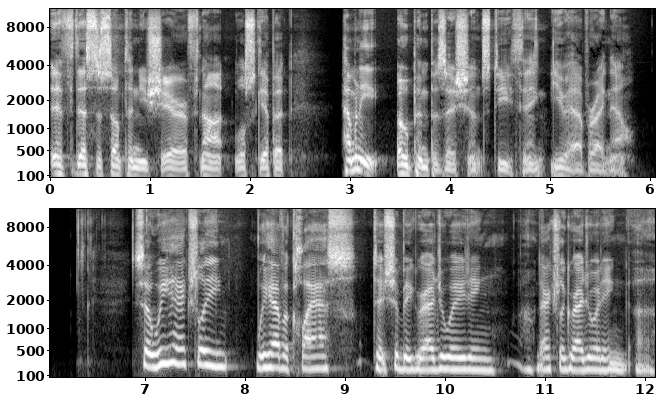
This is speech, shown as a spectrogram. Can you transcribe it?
If this is something you share, if not, we'll skip it. How many open positions do you think you have right now? So we actually we have a class that should be graduating. uh, Actually, graduating uh,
